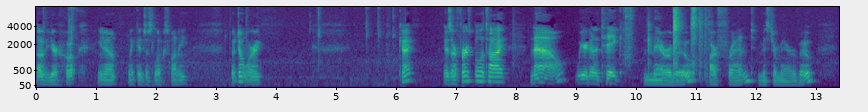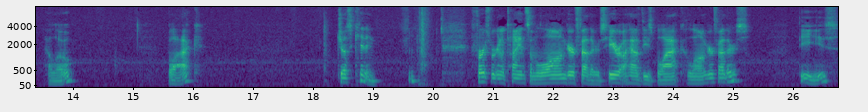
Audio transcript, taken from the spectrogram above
of your hook, you know, like it just looks funny. But don't worry. Okay, there's our first bullet tie. Now we are going to take Marabou, our friend, Mr. Marabou. Hello. Black. Just kidding. First, we're going to tie in some longer feathers. Here I have these black longer feathers. These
